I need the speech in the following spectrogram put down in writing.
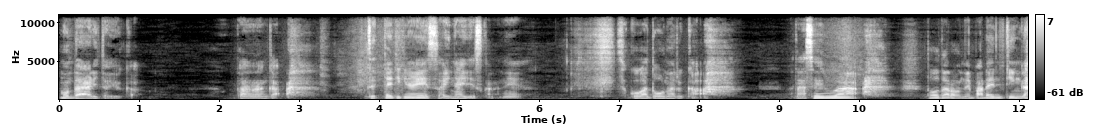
問題ありというか、まあなんか、絶対的なエースはいないですからね。そこがどうなるか。打線は、どうだろうね。バレンティンが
